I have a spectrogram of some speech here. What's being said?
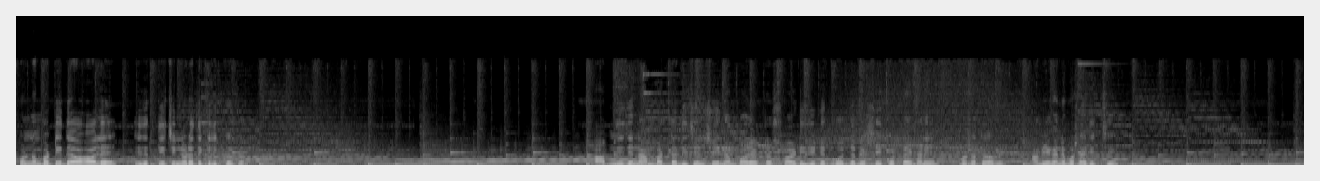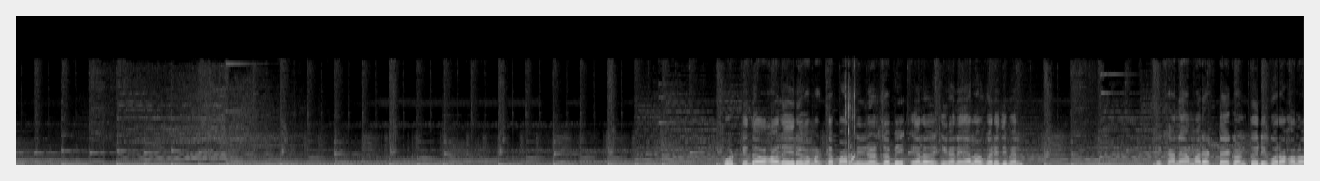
ফোন নম্বরটি দেওয়া হলে এই যে তীর চিহ্নটাতে ক্লিক করবেন। আপনি যে নাম্বারটা দিচ্ছেন, সেই নাম্বারে একটা ছয় ডিজিটের কোড যাবে, সেই কোডটা এখানে বসাতে হবে। আমি এখানে বসাই দিচ্ছি। কোডটি দেওয়া হলে এরকম একটা পারমিশন যাবে। এখানে অ্যালাউ করে দিবেন। এখানে আমার একটা অ্যাকাউন্ট তৈরি করা হলো।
